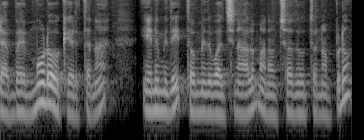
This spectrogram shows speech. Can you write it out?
డెబ్బై మూడవ కీర్తన ఎనిమిది తొమ్మిది వచనాలు మనం చదువుతున్నప్పుడు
